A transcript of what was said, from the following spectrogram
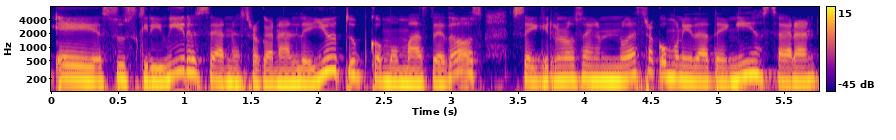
eh, suscribirse a nuestro canal de YouTube como más de dos, seguirnos en nuestra comunidad en Instagram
